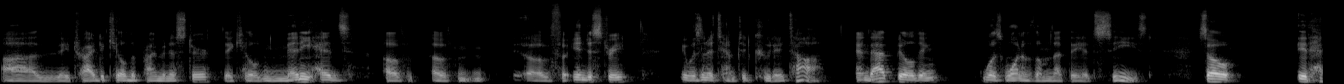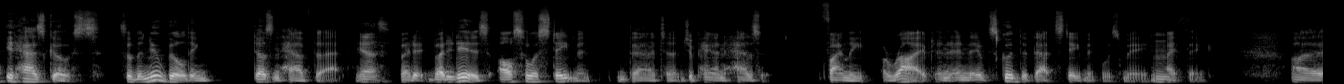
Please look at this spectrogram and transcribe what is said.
Uh, they tried to kill the prime minister. They killed many heads of of of industry. It was an attempted coup d'état, and that building was one of them that they had seized. So it it has ghosts. So the new building doesn't have that, Yes. but it but it is also a statement that uh, Japan has finally arrived, and and it's good that that statement was made. I think, uh,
